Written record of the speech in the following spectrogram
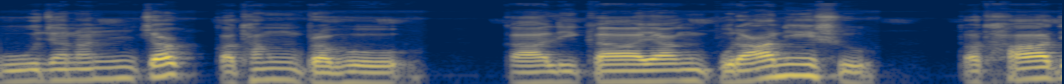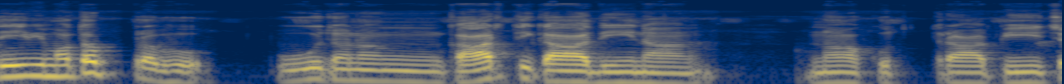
पूजनञ्च कथं प्रभो? कालिकायां पुराणेषु তথা দেবী মতপ্রভু। পূজনং কার্তিকাদীনা। ন কুত্রাপি চ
